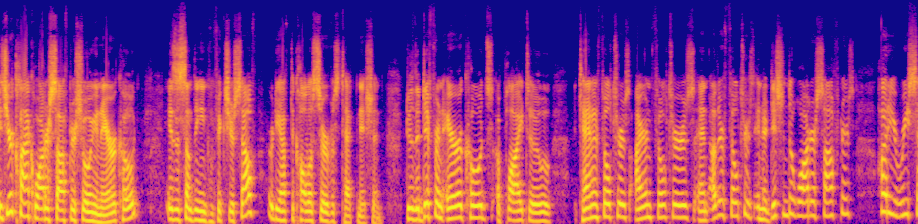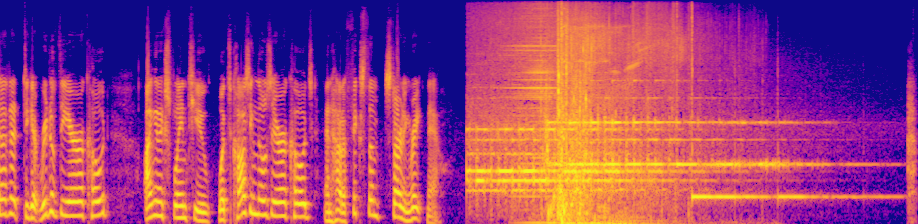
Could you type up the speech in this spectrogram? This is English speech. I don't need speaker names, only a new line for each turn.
Is your Clack water softener showing an error code? Is it something you can fix yourself or do you have to call a service technician? Do the different error codes apply to tannin filters, iron filters, and other filters in addition to water softeners? How do you reset it to get rid of the error code? I'm going to explain to you what's causing those error codes and how to fix them starting right now.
